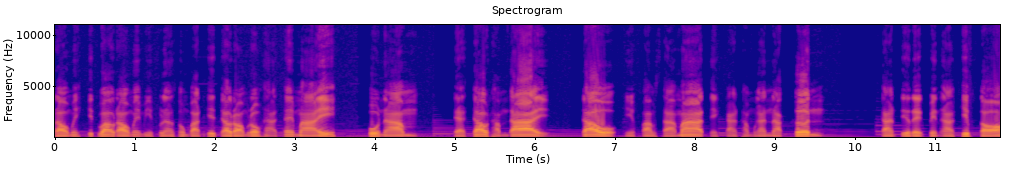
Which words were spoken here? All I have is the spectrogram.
เราไม่คิดว่าเราไม่มีคุณสมบัติที่จะร้อมโรงหาใช่ไหม ผู้นำแต่เจ้าทำได้ เจ้ามีความสามารถในการทำงานหนักขึ้น การตีเหล็กเป็นอาชีพสอง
